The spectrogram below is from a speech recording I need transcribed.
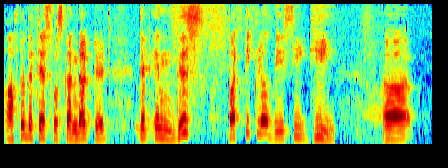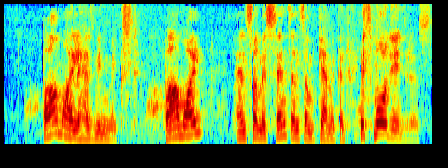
after the test was conducted that in this particular desi ghee uh, palm oil has been mixed palm oil and some essence and some chemical it's more dangerous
